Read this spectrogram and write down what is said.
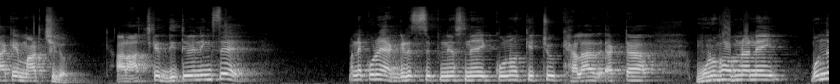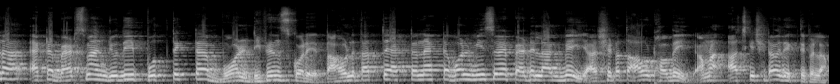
তাকে মারছিল। আর আজকের দ্বিতীয় ইনিংসে মানে কোনো অ্যাগ্রেসিভনেস নেই, কোনো কিছু খেলার একটা মনোভাবনা নেই। বন্ধুরা, একটা ব্যাটসম্যান যদি প্রত্যেকটা বল ডিফেন্স করে, তাহলে তার তো একটা না একটা বল মিস হয়ে প্যাডে লাগবেই, আর সেটা তো আউট হবেই। আমরা আজকে সেটাও দেখতে পেলাম।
